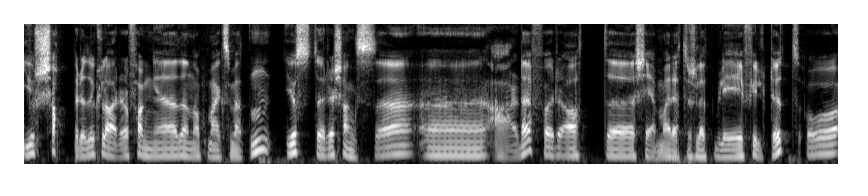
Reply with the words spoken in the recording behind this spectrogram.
jo kjappere du klarer å fange denne oppmerksomheten, jo større sjanse er det for at skjemaet rett og slett blir fylt ut. Og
